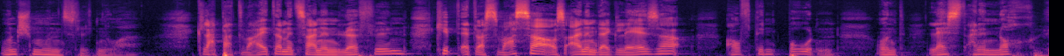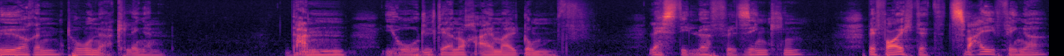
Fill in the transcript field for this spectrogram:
und schmunzelt nur, klappert weiter mit seinen Löffeln, kippt etwas Wasser aus einem der Gläser auf den Boden und lässt einen noch höheren Ton erklingen. Dann jodelt er noch einmal dumpf, lässt die Löffel sinken, befeuchtet zwei Finger,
